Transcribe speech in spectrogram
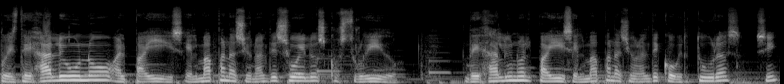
pues dejarle uno al país el mapa nacional de suelos construido, dejarle uno al país el mapa nacional de coberturas, ¿sí?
